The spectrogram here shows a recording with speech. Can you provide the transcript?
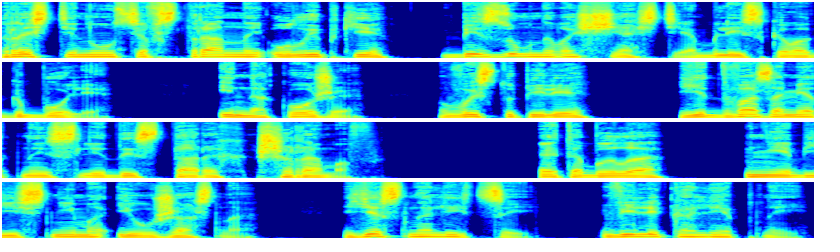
растянулся в странной улыбке безумного счастья, близкого к боли. И на коже выступили едва заметные следы старых шрамов. Это было необъяснимо и ужасно. Яснолицый, великолепный,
